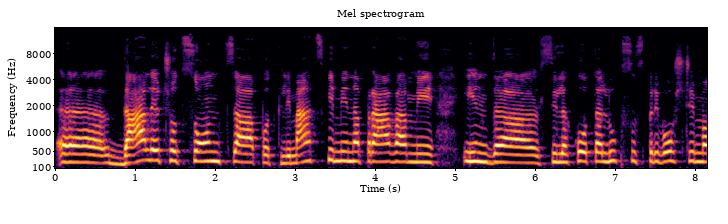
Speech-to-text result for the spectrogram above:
eh, daleč od sonca, pod klimatskimi napravami in da si lahko ta luksus privoščimo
